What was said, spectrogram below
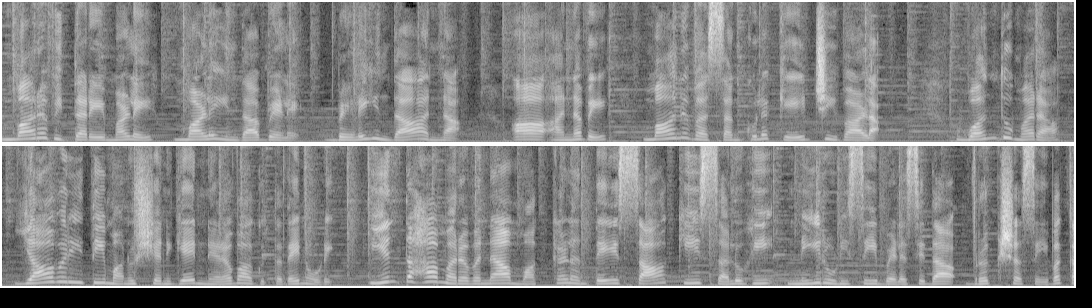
ಮರವಿದ್ದರೆ ಮಳೆ, ಮಳೆಯಿಂದ ಬೆಳೆ, ಬೆಳೆಯಿಂದ ಅನ್ನ. ಆ ಅನ್ನವೇ ಮಾನವ ಸಂಕುಲಕ್ಕೆ ಜೀವಾಳ. ಒಂದು ಮರ ಯಾವ ರೀತಿ ಮನುಷ್ಯನಿಗೆ ನೆರವಾಗುತ್ತದೆ ನೋಡಿ. ಇಂತಹ ಮರವನ್ನ ಮಕ್ಕಳಂತೆ ಸಾಕಿ, ಸಲುಹಿ, ನೀರುಣಿಸಿ ಬೆಳೆಸಿದ ವೃಕ್ಷ ಸೇವಕ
